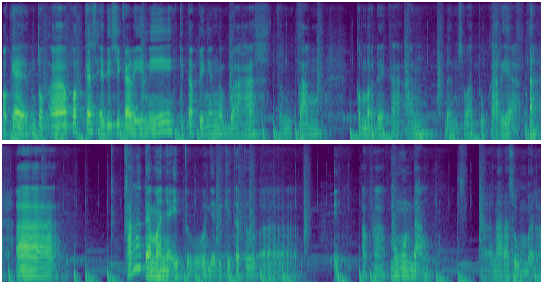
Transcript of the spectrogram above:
Oke, untuk eh, podcast edisi kali ini kita ingin ngebahas tentang kemerdekaan dan suatu karya. Nah, eh, karena temanya itu, jadi kita tuh i- apa mengundang narasumber.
